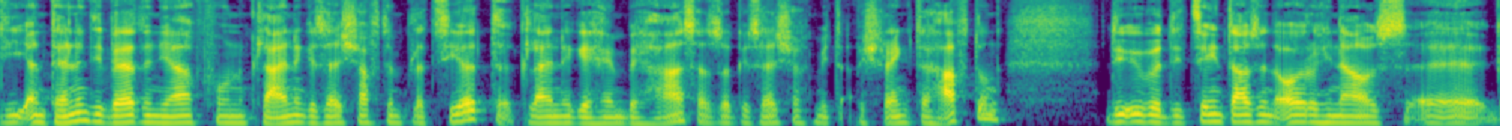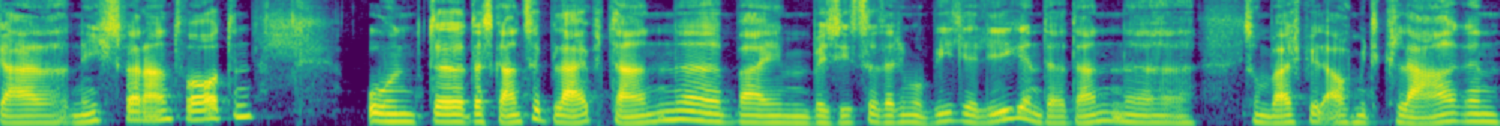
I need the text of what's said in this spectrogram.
Die Antennen, die werden ja von kleinen Gesellschaften platziert, kleine GmbHs, also Gesellschaft mit beschränkter Haftung, die über die 10.000 Euro hinaus äh, gar nichts verantworten. Und äh, das Ganze bleibt dann äh, beim Besitzer der Immobilie liegen, der dann äh, zum Beispiel auch mit Klagen,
